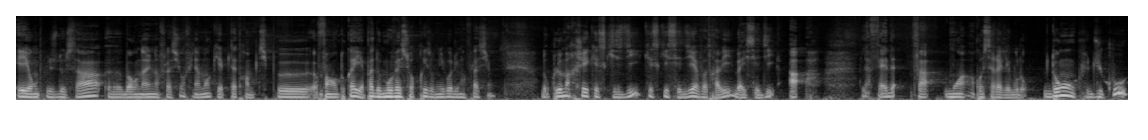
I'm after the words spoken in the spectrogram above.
Et en plus de ça, euh, bah, on a une inflation finalement qui est peut-être un petit peu... Enfin en tout cas, il n'y a pas de mauvaise surprise au niveau de l'inflation. Donc le marché, qu'est-ce qu'il se dit? Qu'est-ce qu'il s'est dit à votre avis? Bah, Il s'est dit, ah, la Fed va moins resserrer les boulots. Donc du coup,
